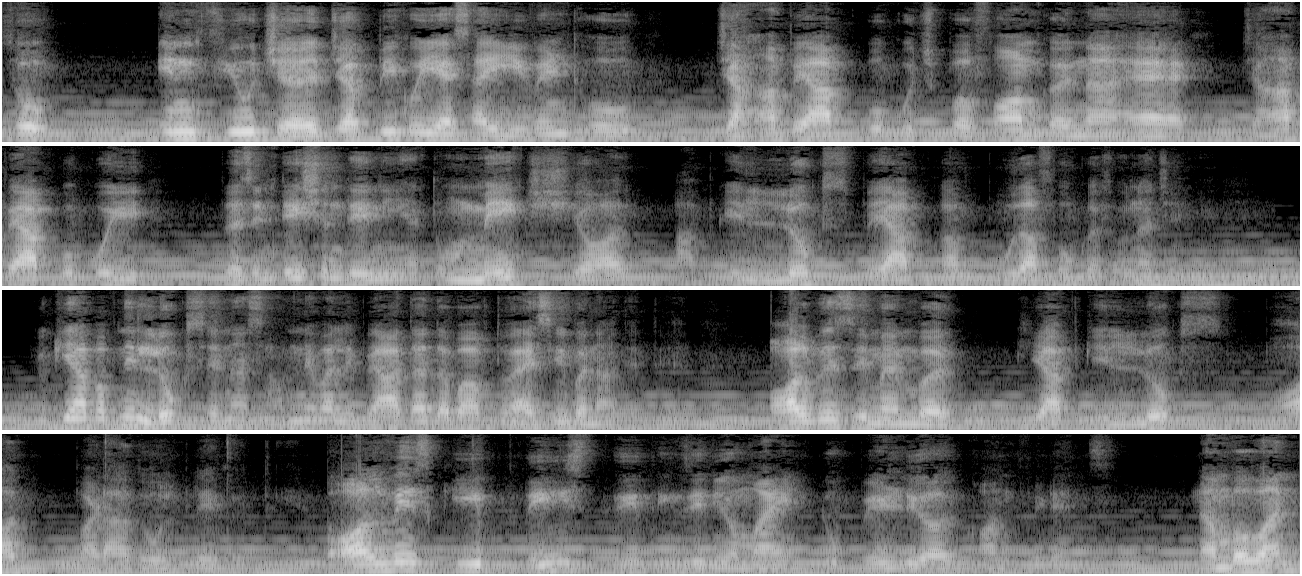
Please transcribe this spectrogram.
सो इन फ्यूचर जब भी कोई ऐसा इवेंट हो, जहाँ पे आपको कुछ परफॉर्म करना है, जहाँ पे आपको कोई प्रेजेंटेशन देनी है तो मेक श्योर sure आपकी लुक्स पे आपका पूरा फोकस होना चाहिए। क्योंकि आप अपने लुक्स से ना, सामने वाले पे आधा दबाव तो ऐसे ही बना देते हैं। ऑलवेज रिमेंबर कि आपकी लुक्स बहुत बड़ा रोल प्ले करती है। Always keep these three things in your mind to build your confidence number one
